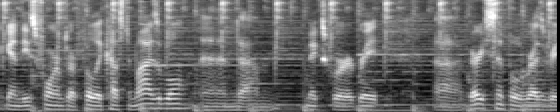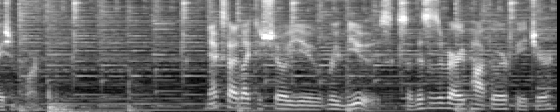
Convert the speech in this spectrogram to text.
Again, these forms are fully customizable and um, makes for a great, uh, very simple reservation form. Next, I'd like to show you reviews. So this is a very popular feature.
